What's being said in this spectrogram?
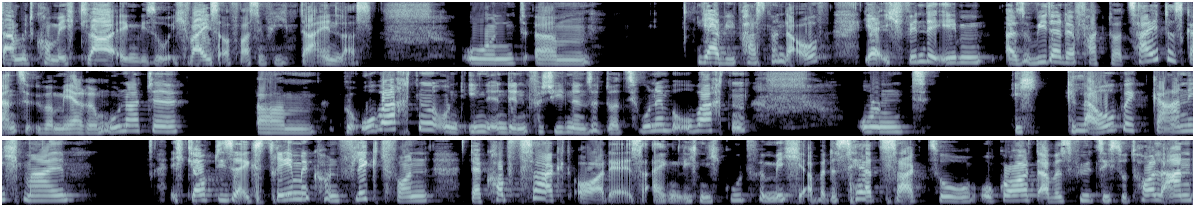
damit komme ich klar irgendwie so. Ich weiß, auf was ich mich da einlasse. Und ähm, ja, wie passt man da auf? Ja, ich finde eben, also wieder der Faktor Zeit, das Ganze über mehrere Monate ähm, beobachten und ihn in den verschiedenen Situationen beobachten. Und ich glaube gar nicht mal, ich glaube, dieser extreme Konflikt von der Kopf sagt, oh, der ist eigentlich nicht gut für mich, aber das Herz sagt so, oh Gott, aber es fühlt sich so toll an.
